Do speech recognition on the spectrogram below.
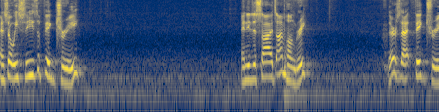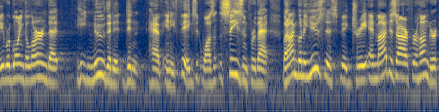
And so he sees a fig tree and he decides, I'm hungry. There's that fig tree. We're going to learn that he knew that it didn't have any figs. It wasn't the season for that. But I'm going to use this fig tree and my desire for hunger,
